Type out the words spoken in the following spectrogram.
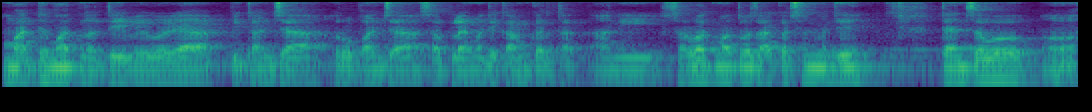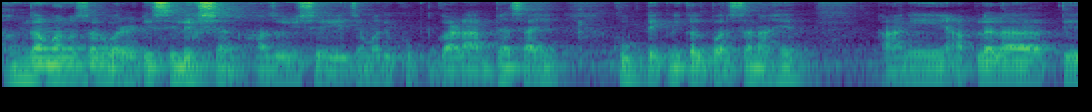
माध्यमातनं ते वेगवेगळ्या पिकांच्या रोपांच्या सप्लायमध्ये काम करतात. आणि सर्वात महत्त्वाचं आकर्षण म्हणजे त्यांचं व हंगामानुसार व्हरायटी सिलेक्शन हा जो विषय याच्यामध्ये खूप गाढा अभ्यास आहे. खूप टेक्निकल पर्सन आहेत. आणि आपल्याला ते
